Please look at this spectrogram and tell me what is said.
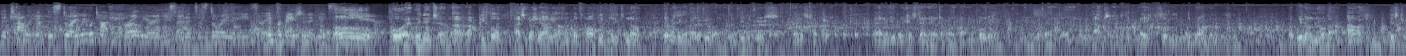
the telling of this story? We were talking earlier, and you said it's a story that needs, or information that needs to Oh be shared. Oh, boy, we need to. Our, our people, especially our young, but all people need to know everything about everyone. We're going to be diverse in this country, and you, we can stand here and talk about Napoleon and uh, Alexander the Great and the Romans, but we don't know about our history,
